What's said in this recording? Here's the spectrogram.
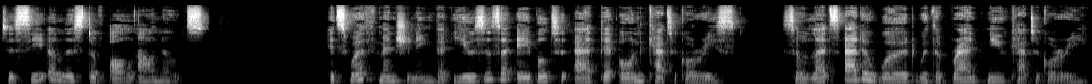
to see a list of all our notes. It's worth mentioning that users are able to add their own categories. So let's add a word with a brand new category.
